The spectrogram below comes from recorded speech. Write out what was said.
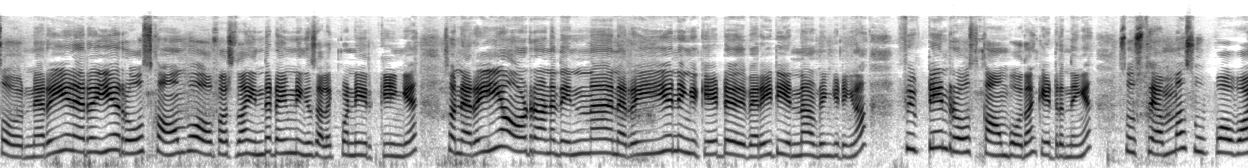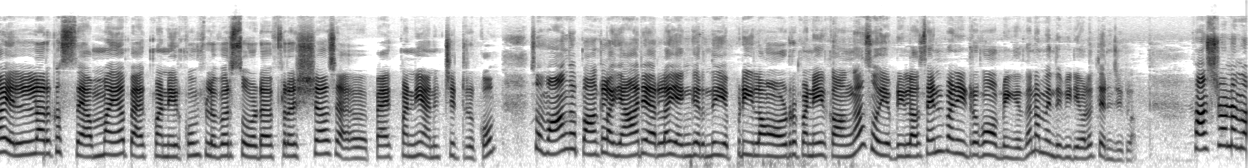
ஸோ நிறைய நிறைய ரோஸ் காம்போ ஆஃபர்ஸ் தான் இந்த டைம் நீங்கள் செலக்ட் பண்ணியிருக்கீங்க. ஸோ நிறைய ஆர்டர் ஆனது என்ன? நிறைய நீங்கள் கேட்டு வெரைட்டி என்ன அப்படின்னு கேட்டிங்கன்னா ஃபிஃப்டீன் ரோஸ் காம்போ தான் கேட்டிருந்தீங்க. ஸோ செம்ம சூப்பர்வாக எல்லாருக்கும் செம்மையாக பேக் பண்ணியிருக்கோம். ஃப்ளவர்ஸோட ஃப்ரெஷ்ஷாக பேக் பண்ணி அனுப்பிச்சிட்ருக்கோம் ஸோ வாங்க பார்க்கலாம் யார் யாரெல்லாம் எங்கேருந்து எப்படிலாம் ஆர்டர் பண்ணியிருக்காங்க. ஸோ எப்படிலாம் சென்ட் பண்ணிகிட்ருக்கோம் அப்படிங்கிறத நம்ம இந்த வீடியோவில் தெரிஞ்சுக்கலாம். ஃபஸ்ட்டு நம்ம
